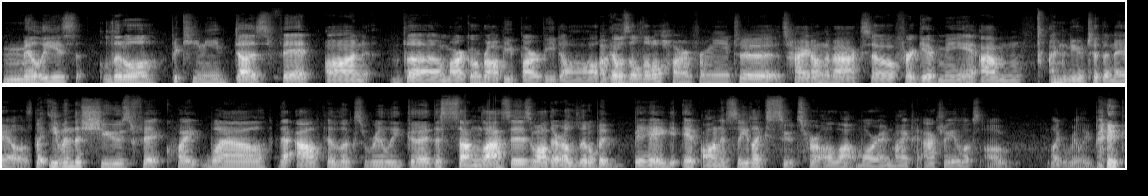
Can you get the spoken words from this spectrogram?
Millie's little bikini does fit on the Margot Robbie Barbie doll. It was a little hard for me to tie it on the back, so forgive me. Um, I'm new to the nails. But even the shoes fit quite well. The outfit looks really good. The sunglasses, while they're a little bit big, it honestly like suits her a lot more in my opinion, actually it looks all like really big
